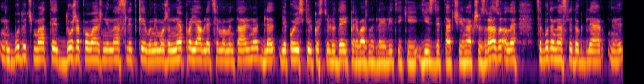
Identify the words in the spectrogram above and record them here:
будуть мати дуже поважні наслідки. Вони може не проявляться моментально для якоїсь кількості людей, переважно для еліт, які їздять так чи інакше зразу. Але це буде наслідок для е,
